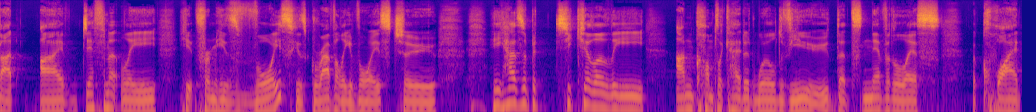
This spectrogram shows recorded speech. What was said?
but I've definitely hit from his voice, his gravelly voice, to he has a particularly uncomplicated worldview that's nevertheless quite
